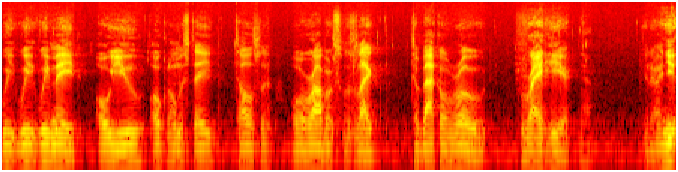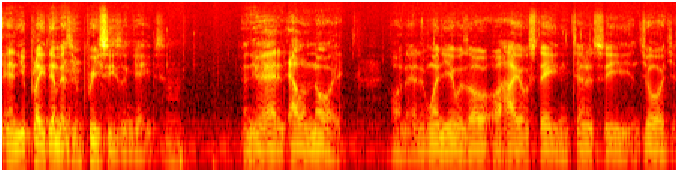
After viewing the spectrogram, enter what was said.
we, we, we made OU, Oklahoma State, Tulsa, Oral Roberts was like Tobacco Road right here. Yeah. You know, and you and you played them as your preseason games. Mm-hmm. And you had in Illinois on that. And one year was Ohio State and Tennessee and Georgia.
